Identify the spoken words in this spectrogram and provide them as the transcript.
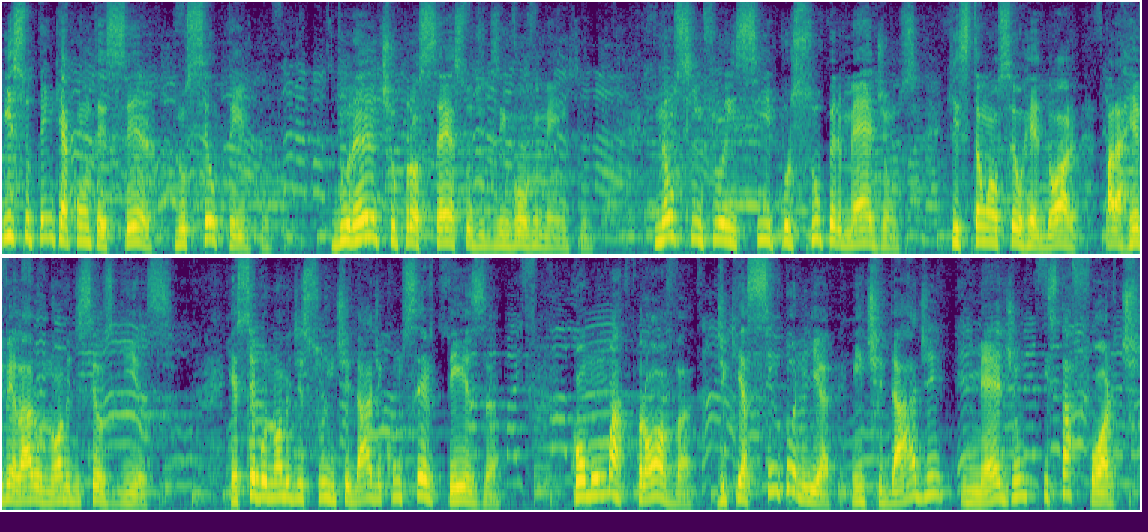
Isso tem que acontecer no seu tempo, durante o processo de desenvolvimento. Não se influencie por super médiums que estão ao seu redor para revelar o nome de seus guias. Receba o nome de sua entidade com certeza, como uma prova de que a sintonia entidade e médium está forte.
